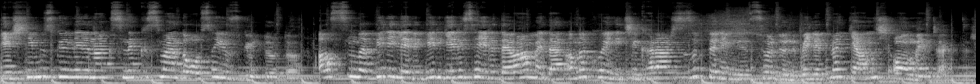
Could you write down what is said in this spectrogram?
geçtiğimiz günlerin aksine kısmen de olsa yüz güldürdü. Aslında bir ileri bir geri seyri devam eden ana coin için kararsızlık döneminin sürdüğünü belirtmek yanlış olmayacaktır.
